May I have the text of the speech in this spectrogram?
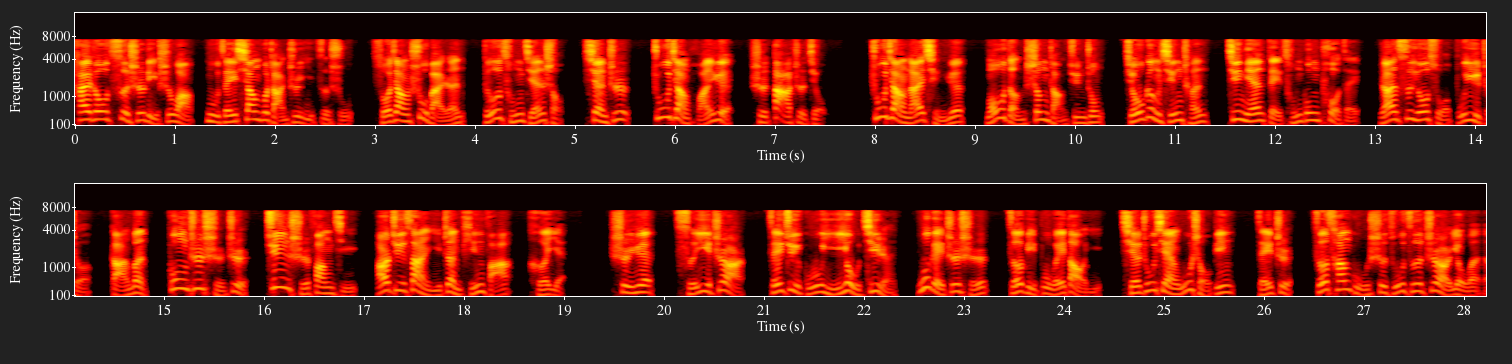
台州刺史李师望目贼相不斩之以自赎。所将数百人得从简守，献之。诸将还越，是大治酒。诸将乃请曰：“某等生长军中，久更行臣，今年得从攻破贼。然思有所不欲者，敢问公之始至，军时方急，而聚散以振贫乏，何也？”是曰：“此意之耳。贼聚谷以诱击人，无给之时，则彼不为道矣。且诸县无守兵，贼至，则参谷士卒资之耳。又问：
